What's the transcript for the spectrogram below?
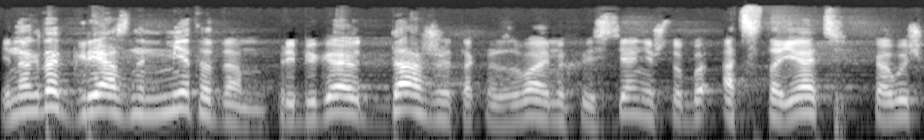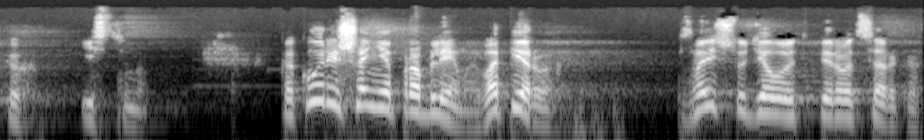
Иногда грязным методом прибегают даже так называемые христиане, чтобы отстоять, в кавычках, истину. Какое решение проблемы? Во-первых, знаете, что делает Первая Церковь?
